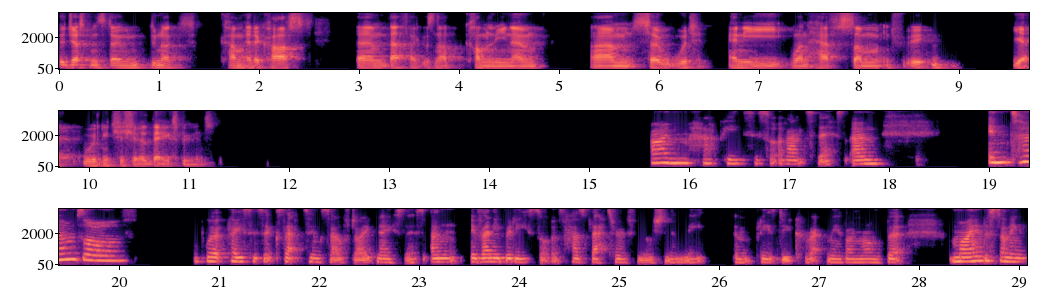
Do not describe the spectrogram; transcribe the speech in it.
adjustments don't do not come at a cost, um, that fact is not commonly known. Um, so would anyone have some, yeah, would need to share their experience? I'm happy to sort of answer this. Um, in terms of workplaces accepting self-diagnosis, and if anybody sort of has better information than me, then please do correct me if I'm wrong. But my understanding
